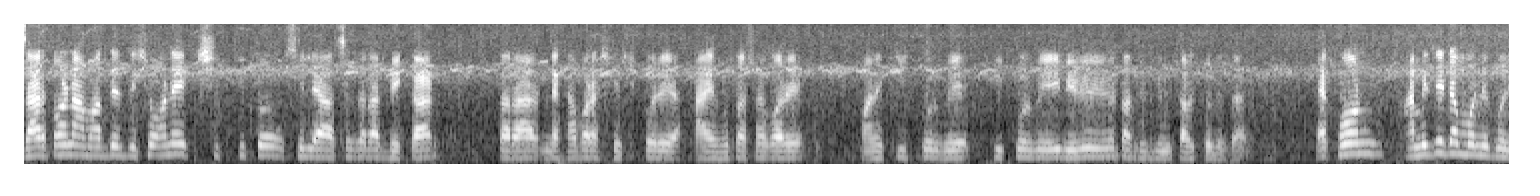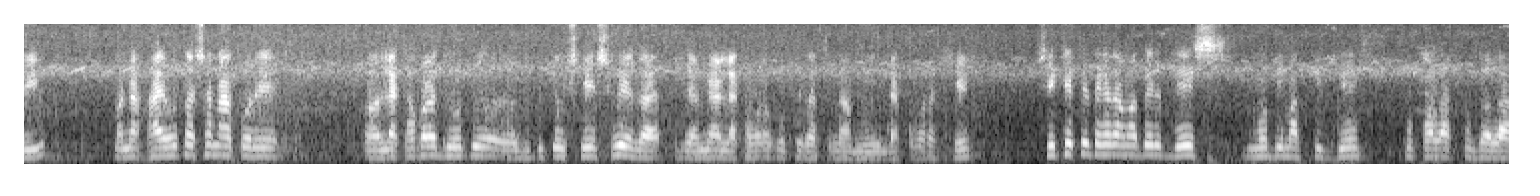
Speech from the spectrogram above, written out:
যার কারণে আমাদের দেশে অনেক শিক্ষিত ছেলে আছে যারা বেকার তারা লেখাপড়া শেষ করে আয় হতাশা করে মানে কি করবে কি করবে এই ভেবে ভেবে তাদের দিনকাল চলে যায়। এখন আমি যেটা মনে করি মানে হায় হতাশা না করে লেখাপড়া যেহেতু যদি কেউ শেষ হয়ে যায় যে আমি আর লেখাপড়া করতে চাচ্ছি না আমি লেখাপড়া শেষ সেক্ষেত্রে দেখা যায় আমাদের দেশ নদীমাতৃক দেশ সুফলা সুজলা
